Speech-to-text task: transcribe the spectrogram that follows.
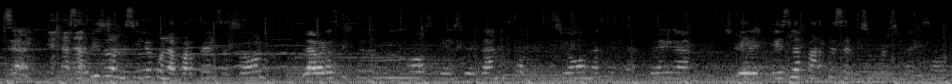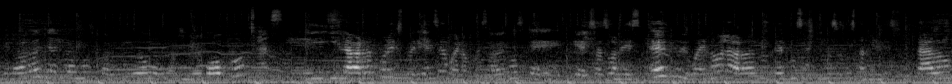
O sea, el servicio de domicilio con la parte del sazón, la verdad es que ustedes mismos este, dan esta atención, hacen la entrega. Eh, es la parte de servicio personalizado, que la verdad ya lo hemos perdido un poco. Y, la verdad por experiencia, bueno, pues sabemos que, que el sazón es, es muy bueno, la verdad lo hemos aquí nosotros también disfrutado.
